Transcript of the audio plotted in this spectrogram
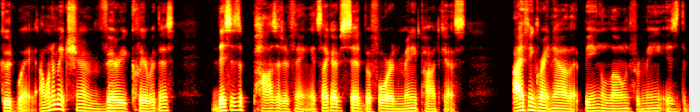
good way. I want to make sure I'm very clear with this. This is a positive thing. It's like I've said before in many podcasts. I think right now that being alone for me is the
